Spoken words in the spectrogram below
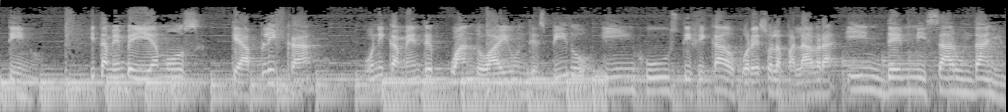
Y también veíamos que aplica únicamente cuando hay un despido injustificado. Por eso la palabra indemnizar un daño.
